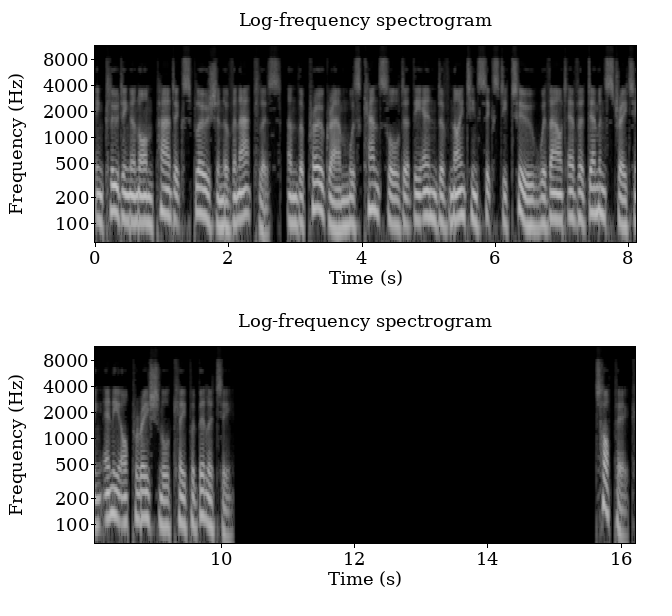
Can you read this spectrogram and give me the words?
including an on-pad explosion of an Atlas, and the program was cancelled at the end of 1962 without ever demonstrating any operational capability. Topic:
